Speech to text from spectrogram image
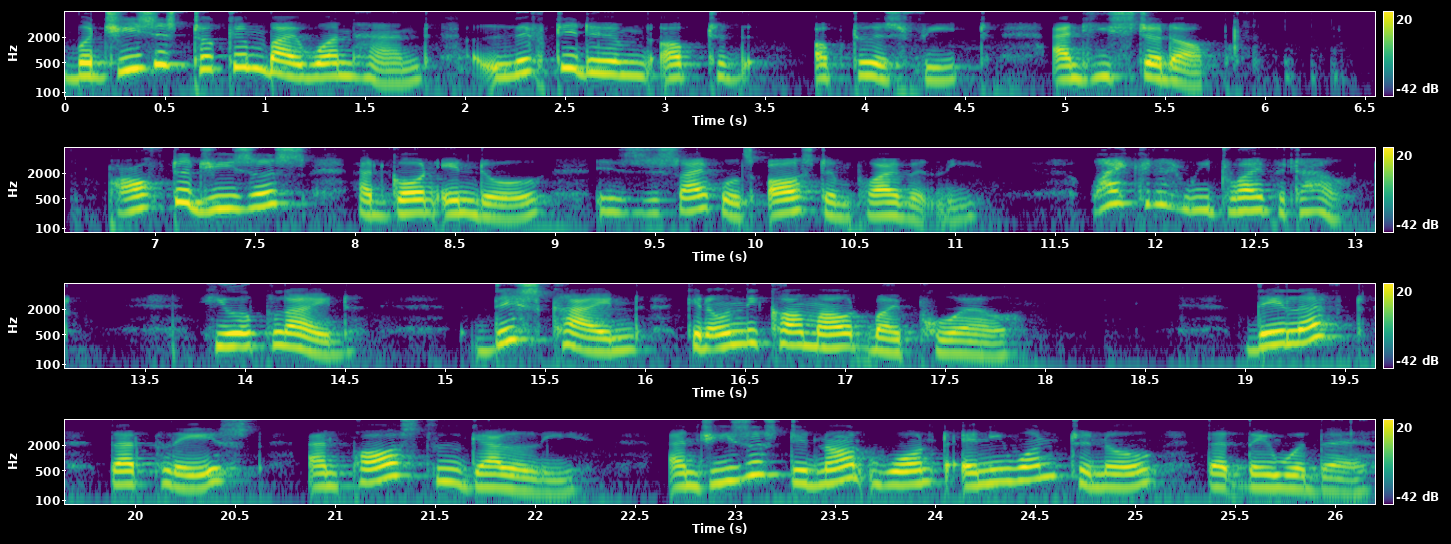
But Jesus took him by one hand, lifted him up to, the, up to his feet, and he stood up. After Jesus had gone indoor, his disciples asked him privately, Why couldn't we drive it out? He replied, This kind can only come out by prayer. They left that place and passed through Galilee, and Jesus did not want anyone to know that they were there.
